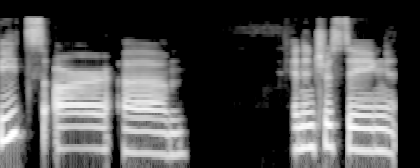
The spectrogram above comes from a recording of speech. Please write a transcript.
Beets are um, an interesting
